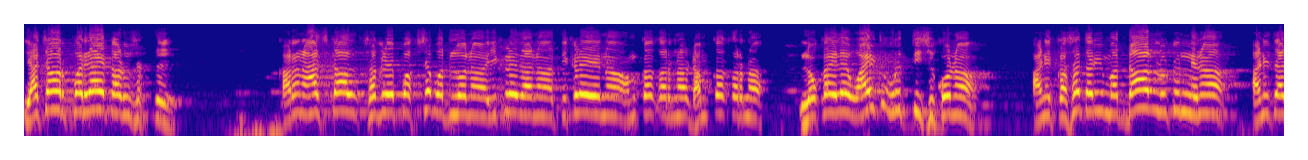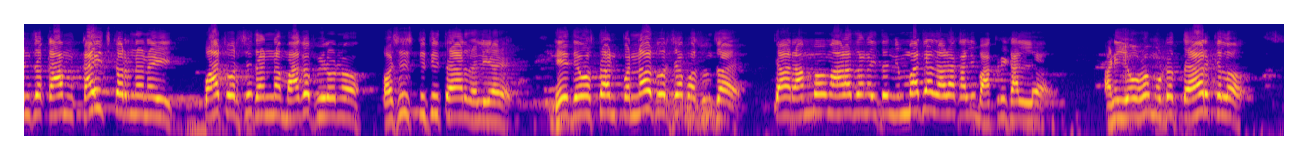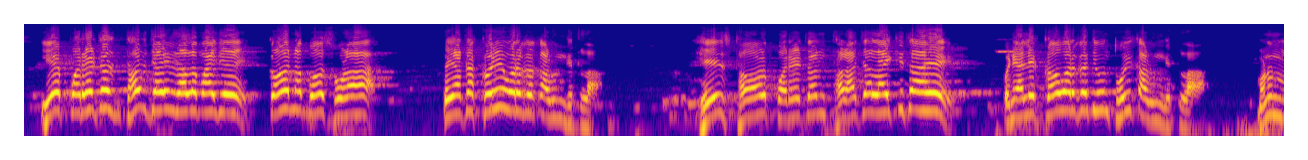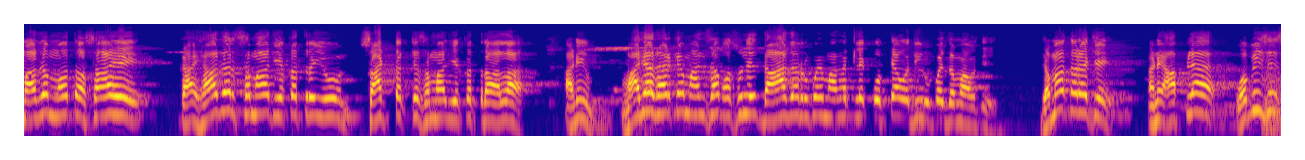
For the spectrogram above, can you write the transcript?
याच्यावर पर्याय काढू शकते. कारण आजकाल सगळे पक्ष बदलवणं इकडे जाणं तिकडे येणं अमकं करणं ढमकं करणं लोकायला वाईट वृत्ती शिकवणं आणि कसं तरी मतदार लुटून घेणं आणि त्यांचं काम काहीच करणं नाही पाच वर्ष त्यांना मागं फिरवणं अशी स्थिती तयार झाली आहे. हे देवस्थान पन्नास वर्षापासूनचं आहे. त्या रामभाऊ महाराजांना इथं निंबाच्या झाडाखाली भाकरी खाल्ल्या आणि एवढं मोठं तयार केलं. हे पर्यटन स्थळ जाहीर झालं पाहिजे. क न ब सोळा. तर याचा कळी वर्ग काढून घेतला. हे स्थळ पर्यटन स्थळाच्या लायकीचं आहे पण याले क वर्ग देऊन तोही काढून घेतला. म्हणून माझं मत असं आहे का ह्या जर समाज एकत्र येऊन साठ टक्के समाज एकत्र आला आणि माझ्यासारख्या माणसापासूनच दहा हजार रुपये मागितले कोट्यावधी रुपये जमा होते. जमा करायचे आणि आपल्या ओबीसी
